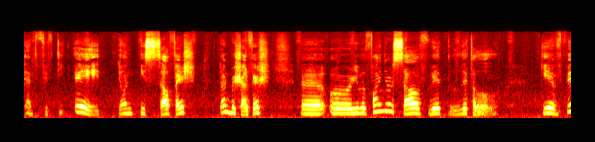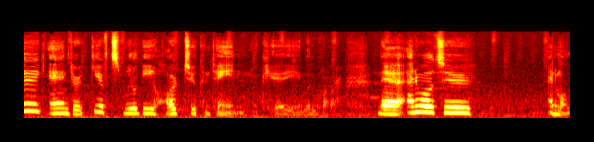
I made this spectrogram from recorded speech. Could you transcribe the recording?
and 58. Don't be selfish. Don't be selfish uh, or you will find yourself with little. Give big, and your gifts will be hard to contain. Okay, what are the animal to animal?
